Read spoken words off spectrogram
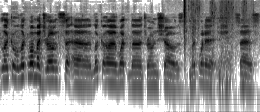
Look, look what my drone sa- uh, look uh, what the drone shows. Look what it sh- says.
